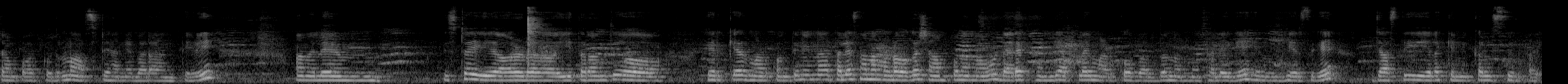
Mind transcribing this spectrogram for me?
ಶಾಂಪು ಹಾಕಿದ್ರು ಅಷ್ಟೇ ಹನ್ನೆ ಬರ ಅಂತೇಳಿ. ಆಮೇಲೆ ಇಷ್ಟ ಈ ಎರಡು ಈ ಥರ ಅಂತೂ ಹೇರ್ ಕೇರ್ ಮಾಡ್ಕೊತೀನಿ. ಇನ್ನು ತಲೆ ಸ್ನಾನ ಮಾಡುವಾಗ ಶಾಂಪೂನ ನಾವು ಡೈರೆಕ್ಟ್ ಹಾಗೆ ಅಪ್ಲೈ ಮಾಡ್ಕೋಬಾರ್ದು ನಮ್ಮ ತಲೆಗೆ ಹೇರ್ಸ್ಗೆ ಜಾಸ್ತಿ ಎಲ್ಲ ಕೆಮಿಕಲ್ಸ್ ಇರ್ತಾವೆ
